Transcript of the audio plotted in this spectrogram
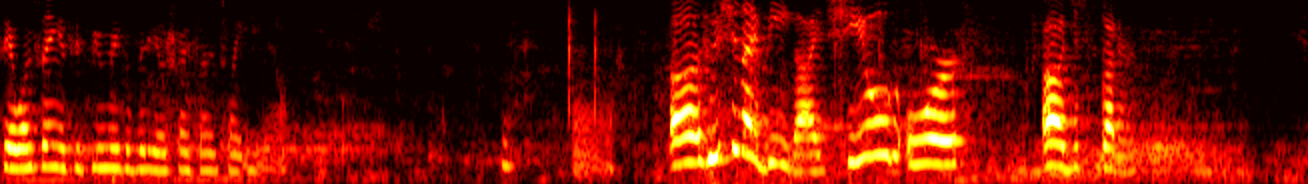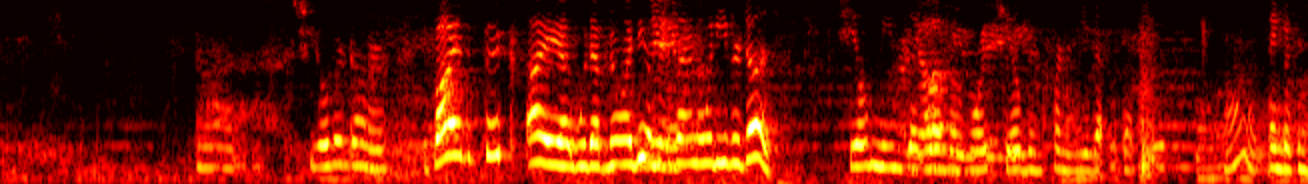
So yeah, one thing is if you make a video, try to send it to my email. Uh, Uh, who should I be, guys? Shield or uh just gunner? uh, shield or gunner? If I had to pick, I uh, would have no idea because I don't know what either does. Shield means that you have a void shield in front of you that protects you, Oh. and you can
